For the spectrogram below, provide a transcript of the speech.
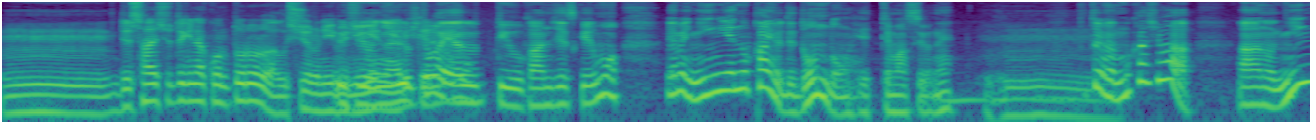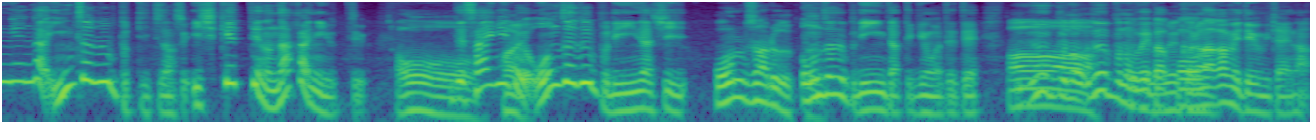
うん。で、最終的なコントロールは後ろにいる人後ろにいる間がやる人がやるっていう感じですけども、やっぱり人間の関与でどんどん減ってますよね。例えば昔は、あの、人間が in the loop って言ってたんですよ。意思決定の中にいるっていう。で、最近これはい on the loop でいいらしい。 On the loop。On the loop でいいんだって議論が出て、ルあーープの、ループの上からこう眺めてるみたいな。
